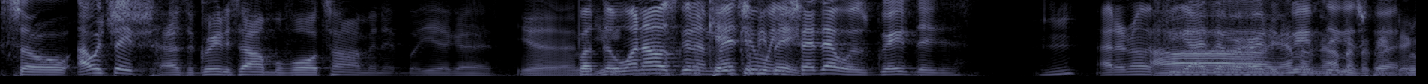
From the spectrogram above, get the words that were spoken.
so I would say, which has the greatest album of all time in it. But yeah, go ahead. yeah. I mean, But you the can- one I was gonna the case can mention be when you made. said that was Gravediggaz. Hmm? I don't know if you guys ever Ah, heard yeah, I of remember- I Gravediggaz, remember but Gravediggaz. What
